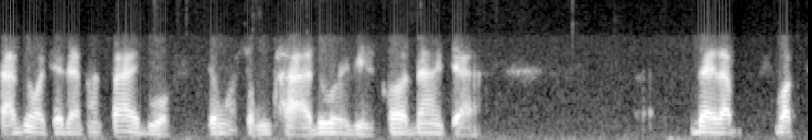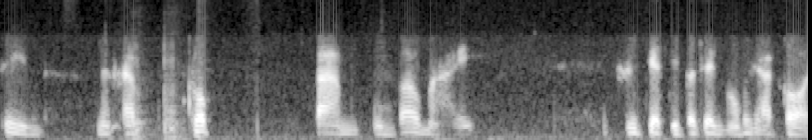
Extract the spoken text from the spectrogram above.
สามจังหวัดชายแดนภาคใต้บวก จังหวัดสงขลาด้วยเนี่ยก็น่าจะได้รับวัคซีนนะครับ ครบตามกลุ่มเป้าหมาย คือเจ็ดสิบเปอร์เซ็นของประชากร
